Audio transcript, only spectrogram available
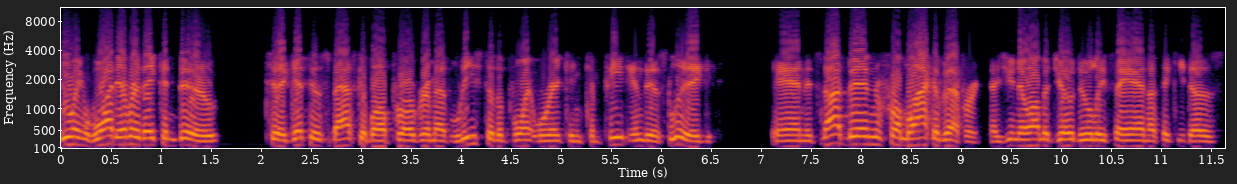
doing whatever they can do to get this basketball program at least to the point where it can compete in this league. And it's not been from lack of effort. As you know, I'm a Joe Dooley fan. I think he does –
